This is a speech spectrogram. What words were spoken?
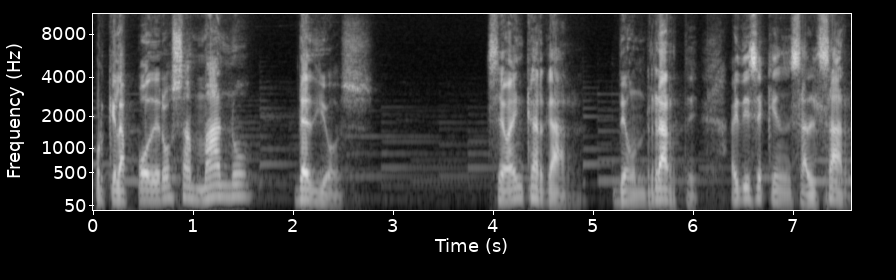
Porque la poderosa mano de Dios se va a encargar de honrarte. Ahí dice que ensalzar,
